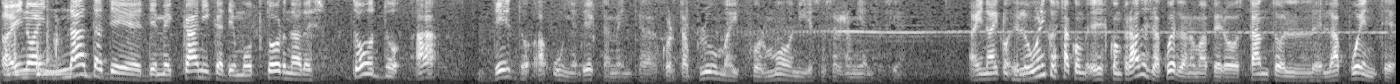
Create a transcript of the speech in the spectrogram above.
Ahí no hay nada de, de mecánica, de motor, nada, es todo a dedo, a uña, directamente, a cortapluma y formón y esas herramientas. Ahí no hay, lo único que está com- es comprado es la cuerda nomás, pero tanto el- la puente,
